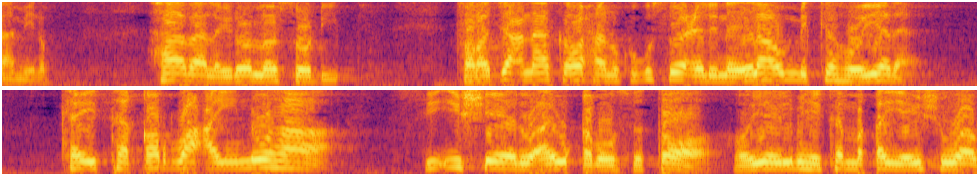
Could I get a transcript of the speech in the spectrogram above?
aamino haabaa la yidhi oo loo soo dhiib farajacnaaka waxaanu kugu soo celinay ilaa ummika hooyada kay taqara caynuhaa si isheedu ay u qabowsato hooyo ilmihii ka maqanya ishu waa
